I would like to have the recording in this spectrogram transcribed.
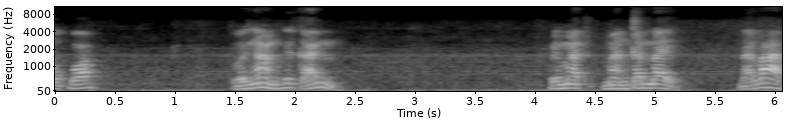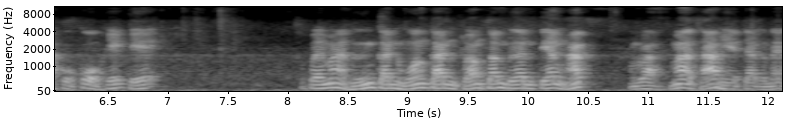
รกบ่สวยงามคือกัน ไปมัดมันกันได้ดาราโกโก้เก๋ๆเขาไปมาหึงกันหวงกันสองสามเดือนเตียงหักมันว่ามาสาเหตุจากไหน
